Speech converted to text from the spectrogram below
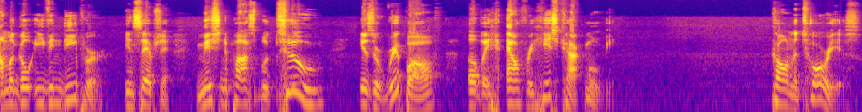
I'm gonna go even deeper. Inception, Mission Impossible Two is a ripoff of an Alfred Hitchcock movie called Notorious.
